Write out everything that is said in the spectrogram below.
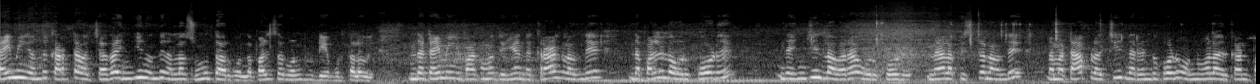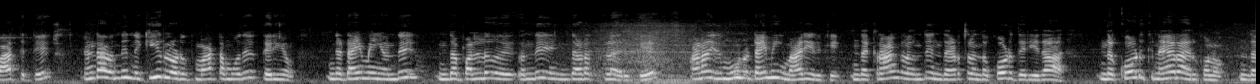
டைமிங் வந்து கரெக்டாக வச்சா தான் இன்ஜின் வந்து நல்லா ஸ்மூத்தாக இருக்கும். இந்த பல்சர் ஒன் ஃபிஃப்டியை பொறுத்தளவு. இந்த டைமிங் பார்க்கும்போது தெரியும். இந்த கிராங்கில் வந்து இந்த பல்லில் ஒரு கோடு இந்த இன்ஜினில் வர ஒரு கோடு. மேலே பிஸ்டனை வந்து நம்ம டாப்பில் வச்சு இந்த ரெண்டு கோடும் ஒன்று போல் இருக்கான்னு பார்த்துட்டு ரெண்டாவது வந்து இந்த கீர்லோடு மாட்டும் போது தெரியும். இந்த டைமிங் வந்து இந்த பல்லு வந்து இந்த இடத்துல இருக்குது ஆனால் இது மூணு டைமிங் மாறி இருக்குது இந்த கிராங்கில் வந்து இந்த இடத்துல இந்த கோடு தெரியுதா? இந்த கோடுக்கு நேராக இருக்கணும். இந்த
